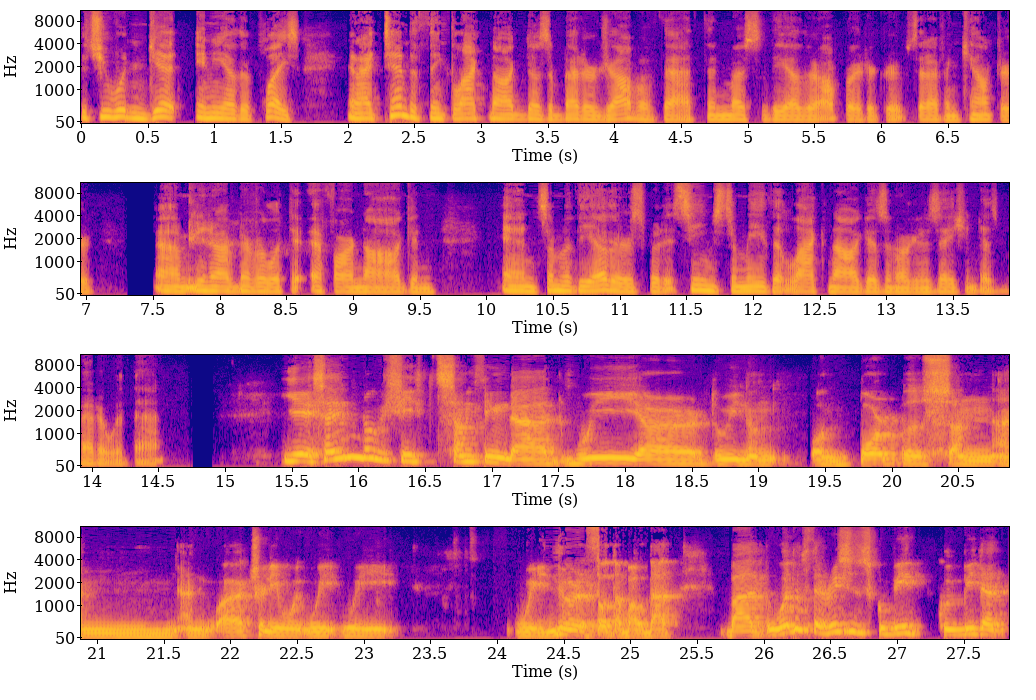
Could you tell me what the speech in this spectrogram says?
that you wouldn't get any other place. And I tend to think LACNOG does a better job of that than most of the other operator groups that I've encountered. Um, you know, I've never looked at FRNOG and and some of the others, but it seems to me that LACNOG as an organization does better with that. Yes, I don't know if it's something that we are doing on, on purpose, and, and, and actually we, we, we, we never thought about that. But one of the reasons could be could be that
